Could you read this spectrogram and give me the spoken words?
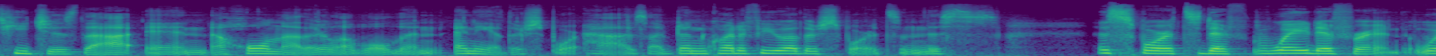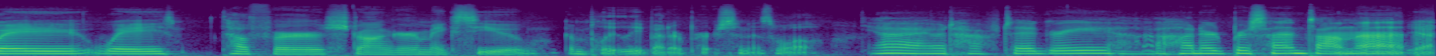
teaches that in a whole nother level than any other sport has. I've done quite a few other sports, and this this sport's diff- way different, way way tougher, stronger, makes you a completely better person as well. Yeah, I would have to agree a hundred percent on that. Yeah,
